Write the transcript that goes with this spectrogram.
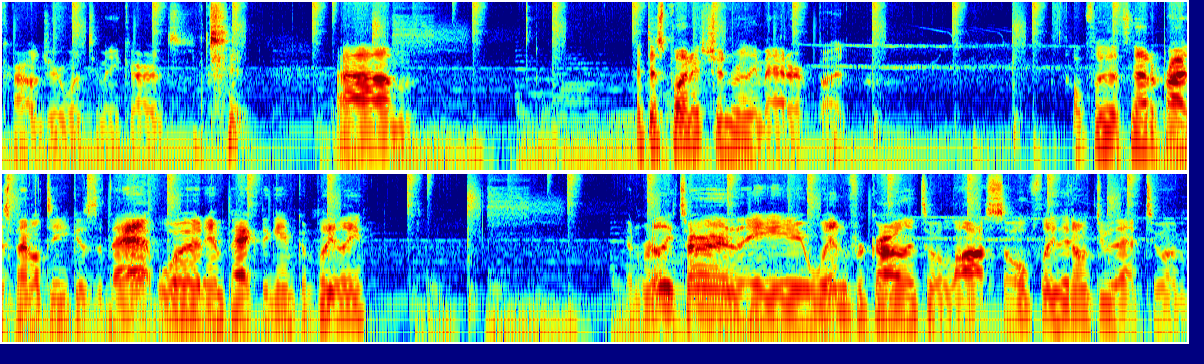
Carl drew one too many cards. um, at this point, it shouldn't really matter, but hopefully that's not a prize penalty, because that would impact the game completely. and really turn a win for Carl into a loss. So hopefully they don't do that to him.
